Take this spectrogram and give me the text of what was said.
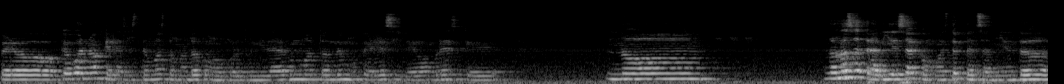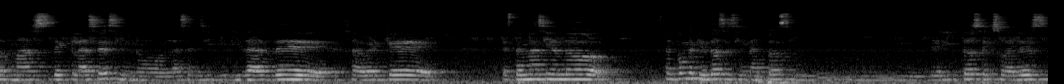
pero qué bueno que las estemos tomando como oportunidad un montón de mujeres y de hombres que no, no los atraviesa como este pensamiento más de clase, sino la sensibilidad de saber que están haciendo, están cometiendo asesinatos y, delitos sexuales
